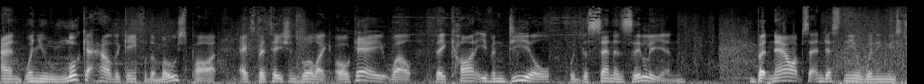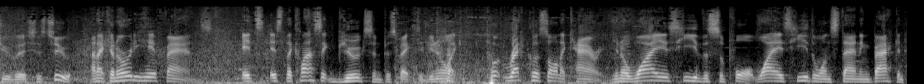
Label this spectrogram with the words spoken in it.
And when you look at how the game, for the most part, expectations were like, okay, well, they can't even deal with the Senna Zilean. But now Upset and Destiny are winning these two versus two. And I can already hear fans. It's it's the classic Bjergsen perspective, you know, like put Rekkles on a carry. You know, why is he the support? Why is he the one standing back? And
